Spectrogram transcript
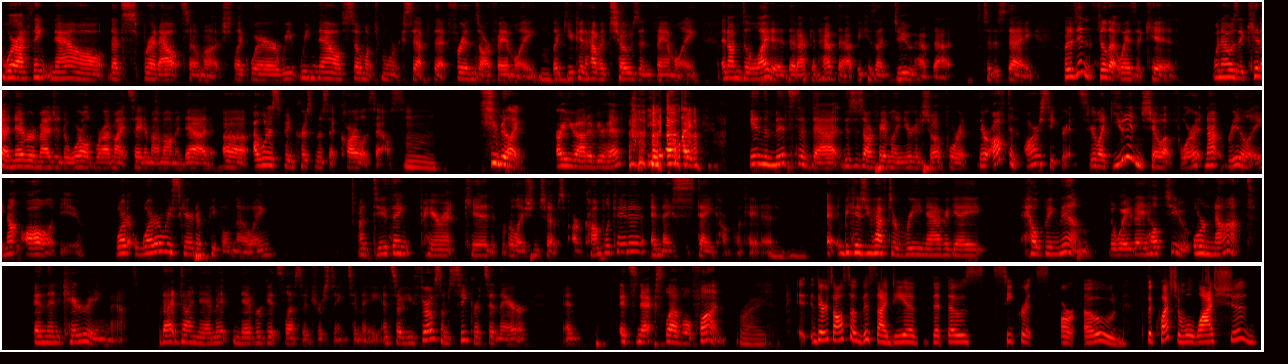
where i think now that's spread out so much like where we we now so much more accept that friends are family like Mhm. you can have a chosen family. And i'm delighted that i can have that because i do have that to this day. But it didn't feel that way as a kid. When i was a kid i never imagined a world where i might say to my mom and dad uh, i want to spend christmas at carla's house. Mm. she'd be like are you out of your head? You know like in the midst of that, this is our family and you're going to show up for it. There often are secrets. You're like, you didn't show up for it. Not really. Not all of you. What what are we scared of people knowing? I do think parent kid relationships are complicated and they stay complicated Eh, because you have to re-navigate helping them the way they helped you or not and then carrying that. That dynamic never gets less interesting to me. And so you throw some secrets in there and it's next level fun. Right. There's also this idea that those secrets are owed. The question, well, why should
